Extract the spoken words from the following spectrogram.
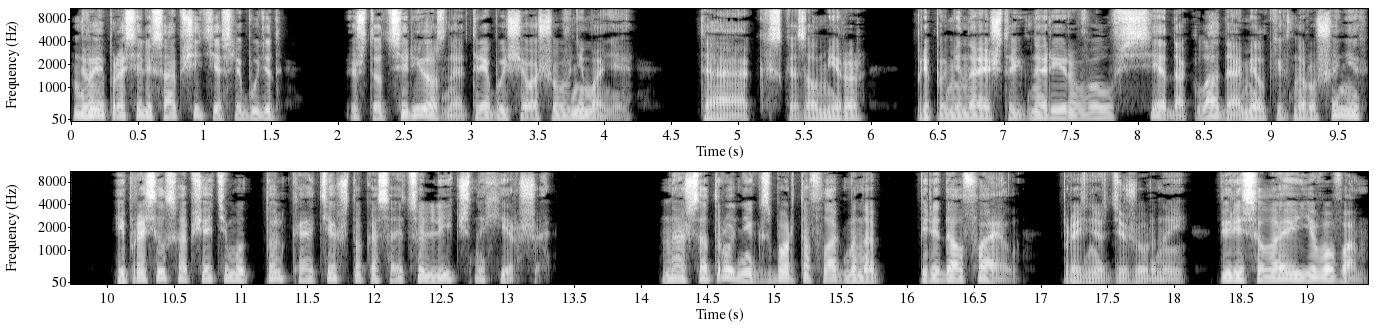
Вы просили сообщить, если будет что-то серьезное, требующее вашего внимания. Так, сказал Миррор, припоминая, что игнорировал все доклады о мелких нарушениях и просил сообщать ему только о тех, что касаются лично Хирша. Наш сотрудник с борта флагмана передал файл, произнес дежурный. Пересылаю его вам.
